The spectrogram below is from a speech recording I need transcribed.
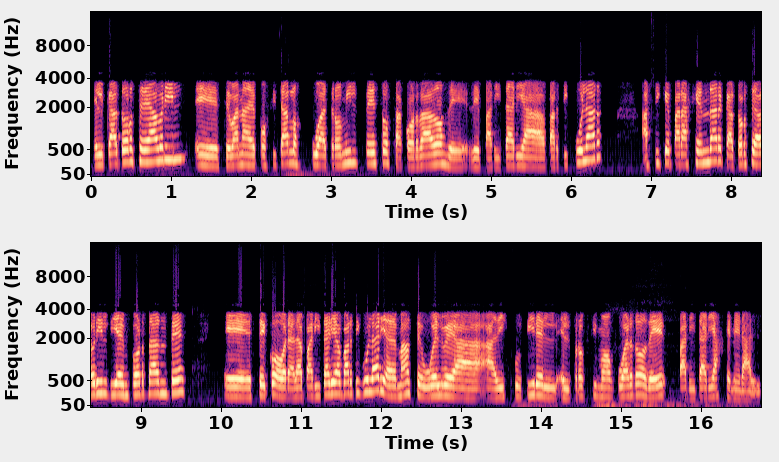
el 14 de abril eh, se van a depositar los cuatro mil pesos acordados de, paritaria particular. Así que para agendar, 14 de abril, día importante, eh, se cobra la paritaria particular y además se vuelve a, a discutir el, el próximo acuerdo de paritaria general.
